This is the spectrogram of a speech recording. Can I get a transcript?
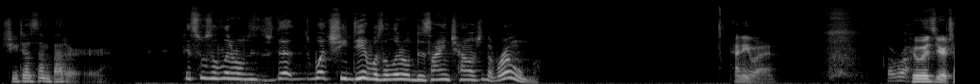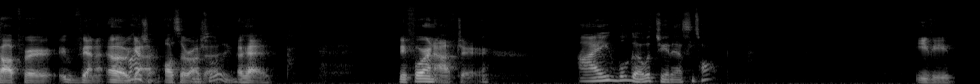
She does them better. This was a little. What she did was a little design challenge in the room. Anyway, Ra- who is your top for Vanna? Oh, yeah, also Raja. Absolutely. Okay. Before and after, I will go with Jaida Essence Hall. Yvie.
